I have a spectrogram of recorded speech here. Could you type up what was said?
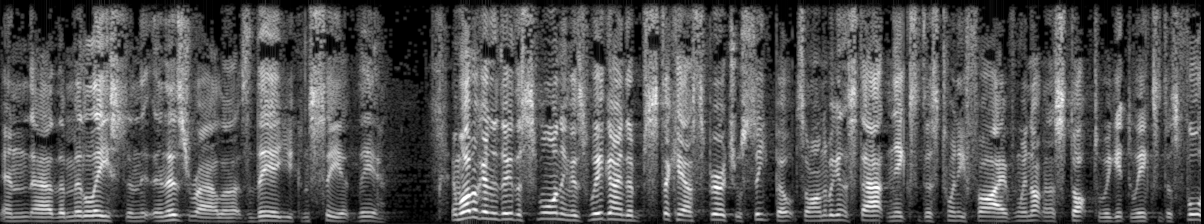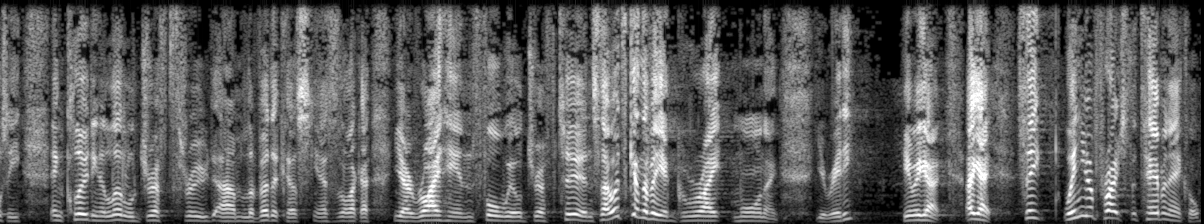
in uh, the Middle East and in Israel, and it's there. You can see it there. And what we're going to do this morning is we're going to stick our spiritual seatbelts on. We're going to start in Exodus 25. We're not going to stop till we get to Exodus 40, including a little drift through um, Leviticus. You know, it's like a you know, right hand four wheel drift turn. So it's going to be a great morning. You ready? Here we go. Okay, see, when you approach the tabernacle,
